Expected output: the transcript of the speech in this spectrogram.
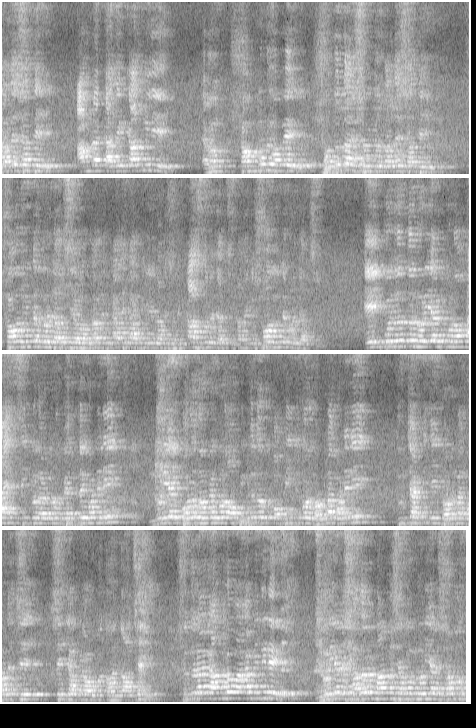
তাদের সাথে আমরা কাজে কাজ মিলিয়ে এবং সম্পূর্ণভাবে সততার সহিত তাদের সাথে সহযোগিতা করে যাচ্ছি এবং তাদের কাজে কাজ মিলিয়ে তাদের সাথে কাজ করে যাচ্ছি, তাদেরকে সহযোগিতা করে যাচ্ছি। এই পর্যন্ত নড়িয়ার কোনো আইন শৃঙ্খলার কোনো ব্যত্যয় ঘটেনি, নড়িয়ার বড় ধরনের কোনো অপ্রীতিকর অপ্রীতিকর ঘটনা ঘটেনি। দু চারটি যে ঘটনা ঘটেছে, সেটি আপনি অবগত হয়তো আছেন। সুতরাং আমরাও আগামী দিনে নড়িয়ার সাধারণ মানুষ এবং নড়িয়ার সমস্ত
